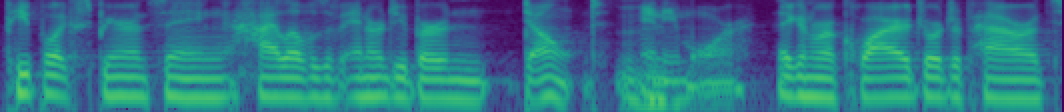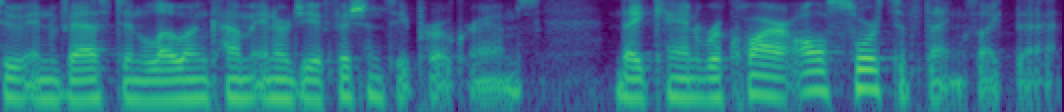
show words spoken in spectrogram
people experiencing high levels of energy burden don't mm-hmm. anymore. They can require Georgia Power to invest in low income energy efficiency programs. They can require all sorts of things like that.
